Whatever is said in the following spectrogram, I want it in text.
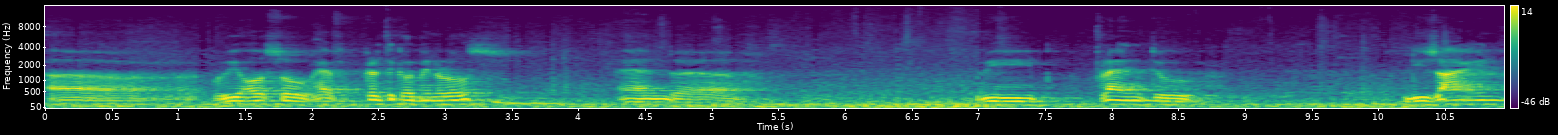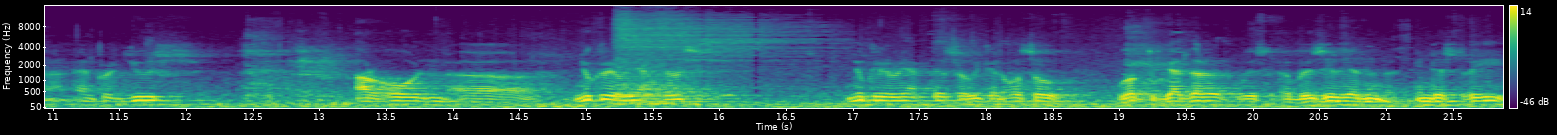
Uh, we also have critical minerals and uh, we plan to design and produce our own uh, nuclear reactors, nuclear reactors, so we can also work together with a Brazilian industry.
